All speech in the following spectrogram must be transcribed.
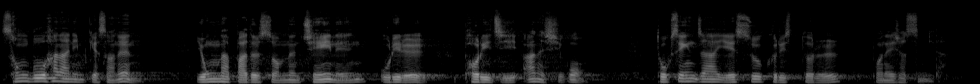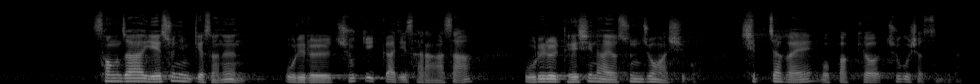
성부 하나님께서는 용납받을 수 없는 죄인인 우리를 버리지 않으시고 독생자 예수 그리스도를 보내셨습니다. 성자 예수님께서는 우리를 죽기까지 사랑하사 우리를 대신하여 순종하시고 십자가에 못 박혀 죽으셨습니다.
